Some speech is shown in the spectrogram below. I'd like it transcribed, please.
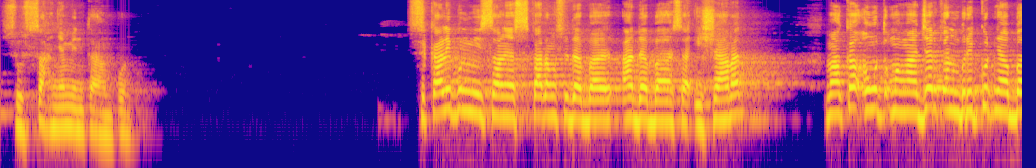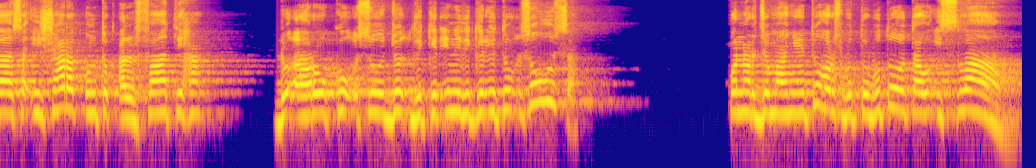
susahnya minta ampun. Sekalipun misalnya sekarang sudah ada bahasa isyarat, maka untuk mengajarkan berikutnya bahasa isyarat untuk Al-Fatihah, doa ruku, sujud, zikir ini, zikir itu susah. Penerjemahnya itu harus betul-betul tahu Islam.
